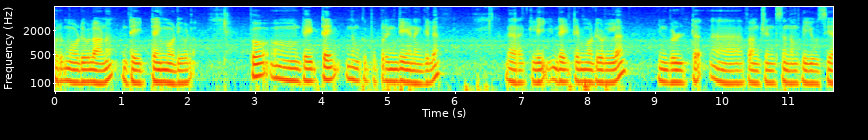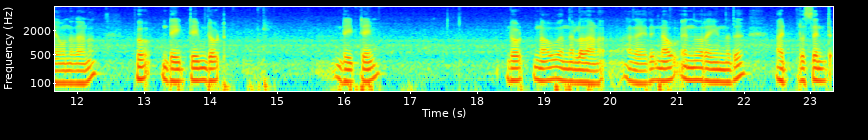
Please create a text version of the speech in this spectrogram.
ഒരു മോഡ്യൂളാണ് ഡേറ്റ് ടൈം മോഡ്യൂൾ ഇപ്പോൾ ഡേറ്റ് ടൈം നമുക്കിപ്പോൾ പ്രിന്റ് ചെയ്യണമെങ്കിൽ ഡയറക്റ്റ്ലി ഡേറ്റ് ടൈം മോഡ്യൂളിൽ ഇൻബിൾട്ട് ഫങ്ഷൻസ് നമുക്ക് യൂസ് ചെയ്യാവുന്നതാണ്. ഇപ്പോൾ date time dot date time dot now എന്നുള്ളതാണ്. അതായത് നൗ എന്ന് പറയുന്നത് അറ്റ് പ്രസന്റ്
